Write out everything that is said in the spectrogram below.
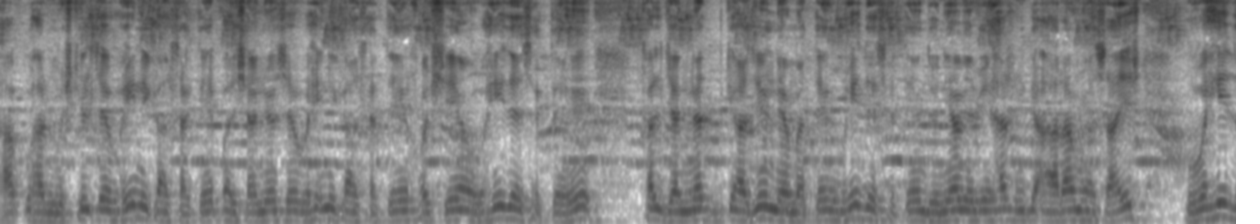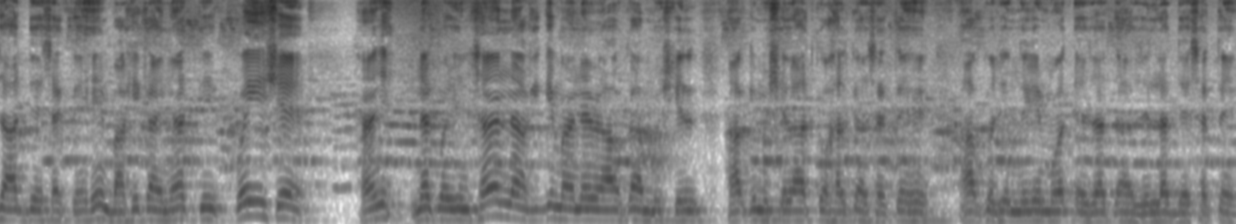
آپ کو ہر مشکل سے وہی نکال سکتے ہیں، پریشانیوں سے وہی نکال سکتے ہیں، خوشیاں وہی دے سکتے ہیں۔ کل جنت کے عظیم نعمتیں وہی دے سکتے ہیں، دنیا میں بھی ہر ان کے آرام آسائش وہی ذات دے سکتے ہیں۔ باقی کائنات کی کوئی شے ہاں جی نہ کوئی انسان، نہ حقیقی معنی میں آپ کا مشکل، آپ کی مشکلات کو حل کر سکتے ہیں۔ آپ کو زندگی موت عزت، ذلت دے سکتے ہیں۔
